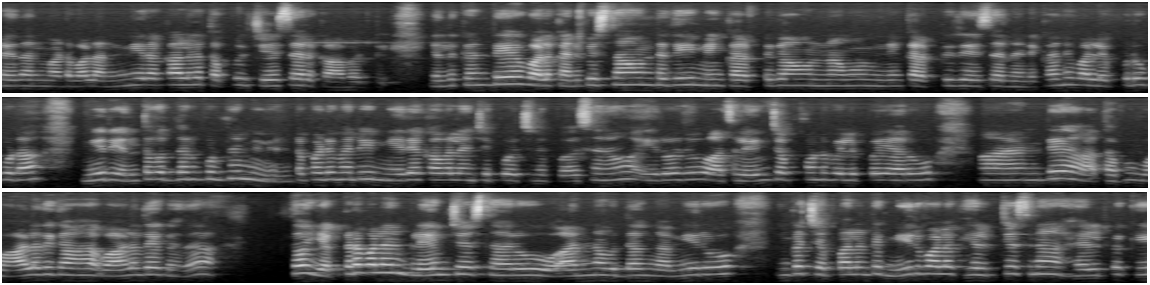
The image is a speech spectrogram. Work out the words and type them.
లేదనమాట వాళ్ళు అన్ని రకాలుగా తప్పులు చేశారు కాబట్టి. ఎందుకంటే వాళ్ళకి అనిపిస్తూ ఉంటుంది మేము కరెక్ట్గా ఉన్నాము నేను కరెక్ట్ చేశానని. కానీ వాళ్ళు ఎప్పుడు కూడా మీరు ఎంత వద్దనుకుంటున్నా మేము వెంటపడి మరి మీరే కావాలని చెప్పి వచ్చిన పర్సన్ ఈరోజు అసలు ఏం చెప్పకుండా వెళ్ళిపోయారు? అంటే తప్పు వాళ్ళది కా వాళ్ళదే కదా. సో ఎక్కడ వాళ్ళని బ్లేమ్ చేస్తారు అన్న విధంగా మీరు ఇంకా చెప్పాలంటే మీరు వాళ్ళకి హెల్ప్ చేసిన హెల్ప్కి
